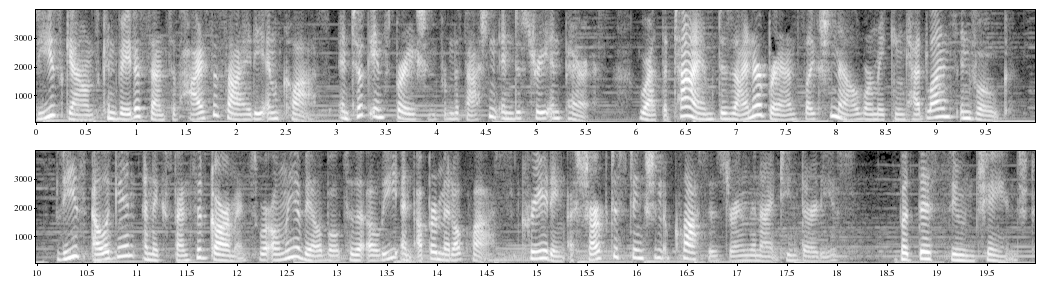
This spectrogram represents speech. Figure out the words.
These gowns conveyed a sense of high society and class and took inspiration from the fashion industry in Paris, where at the time designer brands like Chanel were making headlines in Vogue. These elegant and expensive garments were only available to the elite and upper middle class, creating a sharp distinction of classes during the 1930s. But this soon changed.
